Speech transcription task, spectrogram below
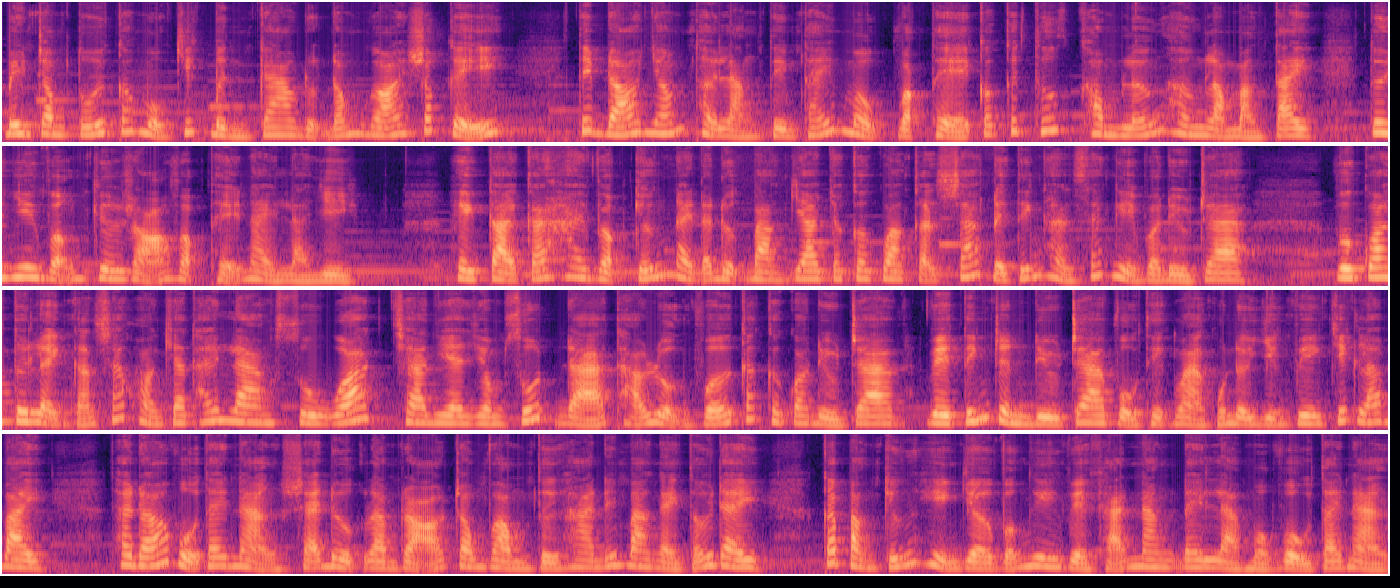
Bên trong túi có một chiếc bình cao được đóng gói rất kỹ. Tiếp đó, nhóm thợ lặn tìm thấy một vật thể có kích thước không lớn hơn lòng bàn tay, tuy nhiên vẫn chưa rõ vật thể này là gì. Hiện tại cả hai vật chứng này đã được bàn giao cho cơ quan cảnh sát để tiến hành xét nghiệm và điều tra. Vừa qua, tư lệnh cảnh sát Hoàng gia Thái Lan Suwat Chanya Yomsut đã thảo luận với các cơ quan điều tra về tiến trình điều tra vụ thiệt mạng của nữ diễn viên chiếc lá bay. Theo đó, vụ tai nạn sẽ được làm rõ trong vòng từ 2 đến 3 ngày tới đây. Các bằng chứng hiện giờ vẫn nghiêng về khả năng đây là một vụ tai nạn.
